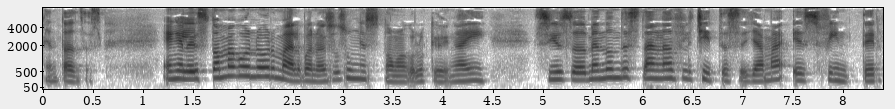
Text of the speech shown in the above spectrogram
Entonces, en el estómago normal, bueno, eso es un estómago lo que ven ahí. Si ustedes ven dónde están las flechitas, se llama esfínter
